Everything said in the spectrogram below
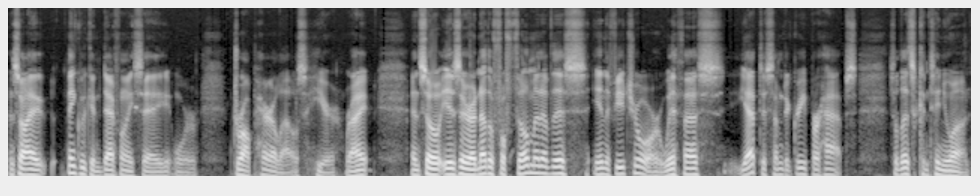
And so I think we can definitely say or draw parallels here, right? And so is there another fulfillment of this in the future or with us? Yet to some degree, perhaps. So let's continue on.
